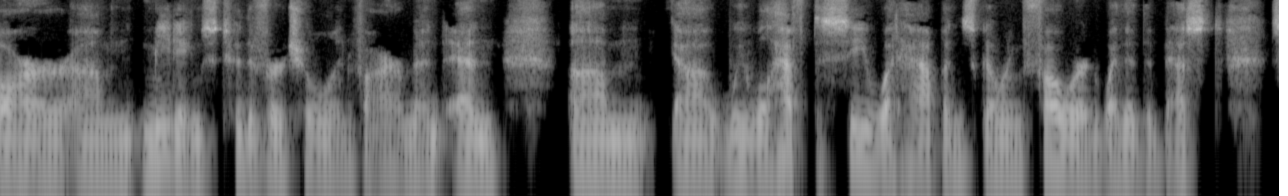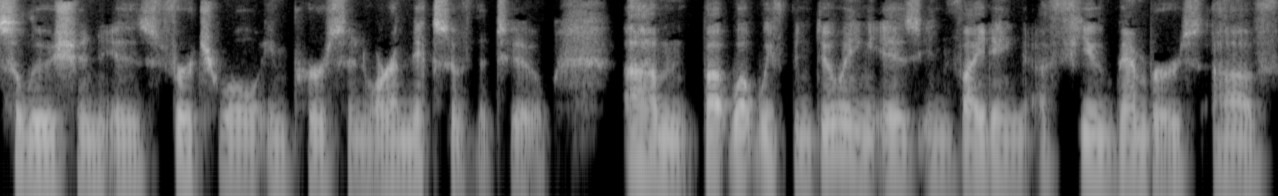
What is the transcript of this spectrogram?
our um, meetings to the virtual environment and um, uh, we will have to see what happens going forward, whether the best solution is virtual, in person, or a mix of the two. Um, but what we've been doing is inviting a few members of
